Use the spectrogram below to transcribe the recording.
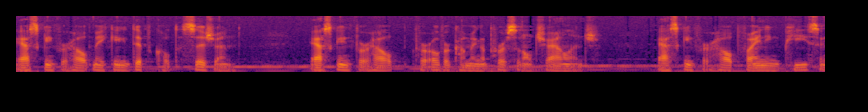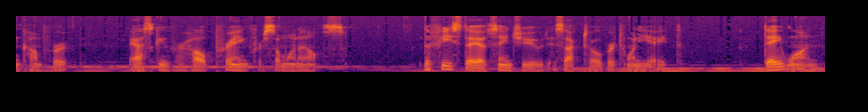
asking for help making a difficult decision, asking for help for overcoming a personal challenge, asking for help finding peace and comfort, asking for help praying for someone else. The feast day of St. Jude is October 28th. Day 1.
